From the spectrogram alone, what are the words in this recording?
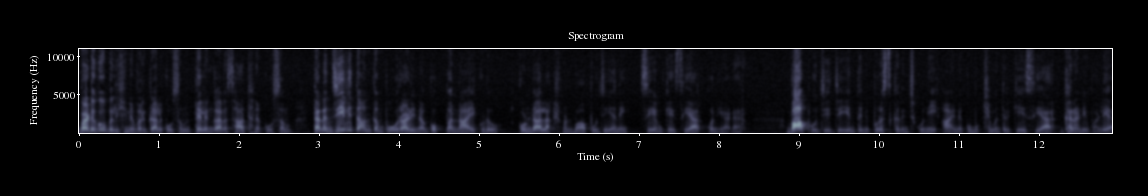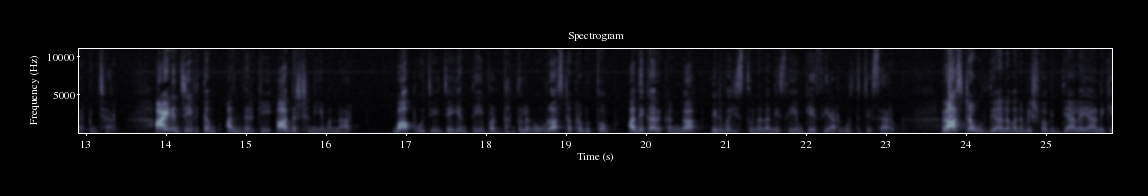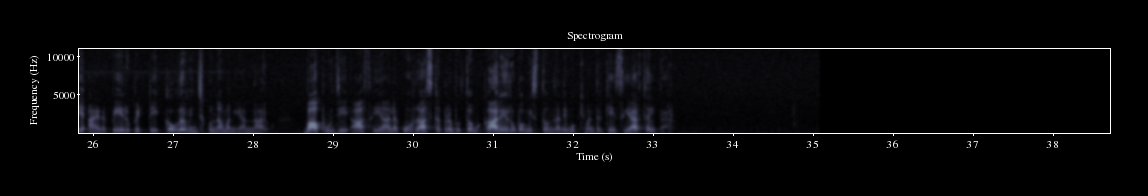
బడుగు బలహీన వర్గాల కోసం తెలంగాణ సాధన కోసం తన జీవితాంతం పోరాడిన గొప్ప నాయకుడు కొండా లక్ష్మణ్ బాపూజీ అని సీఎం కేసీఆర్ కొనియాడారు. బాపూజీ జయంతిని పురస్కరించుకుని ఆయనకు ముఖ్యమంత్రి కేసీఆర్ ఘన నివాళి అర్పించారు. ఆయన జీవితం అందరికీ ఆదర్శనీయమన్నారు. బాపూజీ జయంతి వర్ధంతులను రాష్ట్ర ప్రభుత్వం అధికారికంగా నిర్వహిస్తున్నదని సీఎం కేసీఆర్ గుర్తు చేశారు. రాష్ట్ర ఉద్యానవన విశ్వవిద్యాలయానికి ఆయన పేరు పెట్టి గౌరవించుకున్నామని అన్నారు. బాపూజీ ఆశయాలకు రాష్ట్ర ప్రభుత్వం కార్యరూపమిస్తోందని ముఖ్యమంత్రి కేసీఆర్ తెలిపారు.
